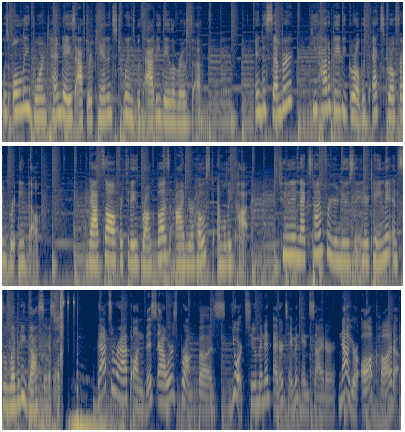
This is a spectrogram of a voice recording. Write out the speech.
was only born 10 days after Cannon's twins with Abby De La Rosa. In December, he had a baby girl with ex girlfriend Brittany Bell. That's all for today's Bronc Buzz. I'm your host, Emily Katt. Tune in next time for your news and entertainment and celebrity gossip. That's a wrap on this hour's Bronc Buzz, your two minute entertainment insider. Now you're all caught up.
